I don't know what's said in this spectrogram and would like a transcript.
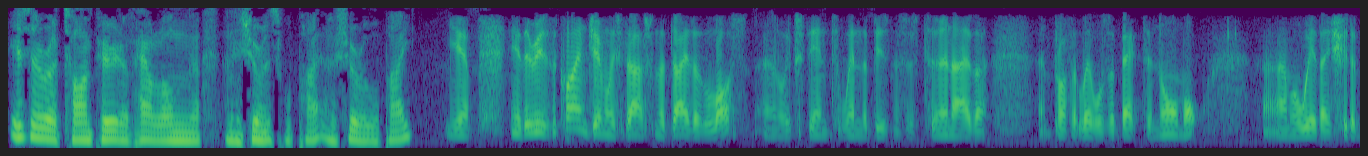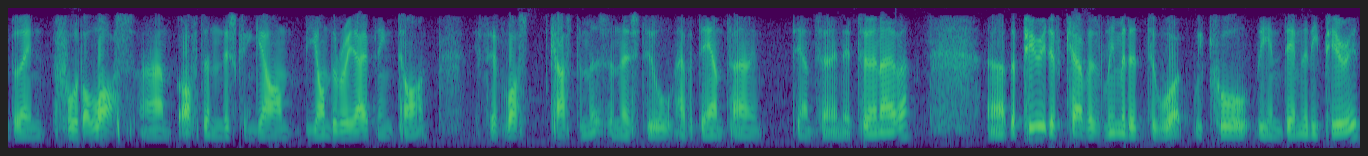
Is there a time period of how long uh, an insurance will pay, insurer will pay? Yeah, yeah, there is. The claim generally starts from the date of the loss, and it'll extend to when the business's turnover and profit levels are back to normal. Um, or where they should have been before the loss. Um, often this can go on beyond the reopening time if they've lost customers and they still have a downturn, downturn in their turnover. Uh, the period of cover is limited to what we call the indemnity period,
